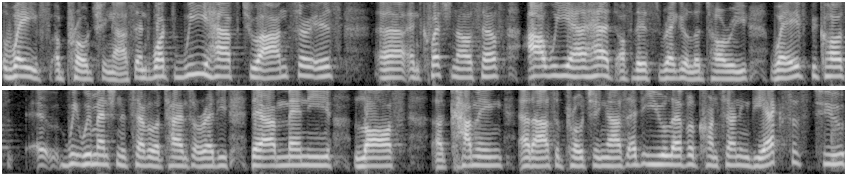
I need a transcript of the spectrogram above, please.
wave approaching us. And what we have to answer is uh, and question ourselves are we ahead of this regulatory wave? Because uh, we, we, mentioned it several times already. There are many laws uh, coming at us, approaching us at EU level concerning the access to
